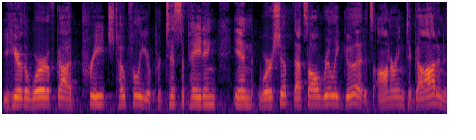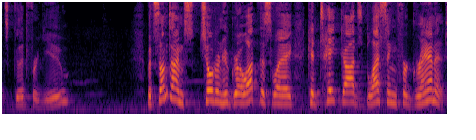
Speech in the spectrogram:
You hear the Word of God preached. Hopefully, you're participating in worship. That's all really good. It's honoring to God and it's good for you. But sometimes children who grow up this way can take God's blessing for granted.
